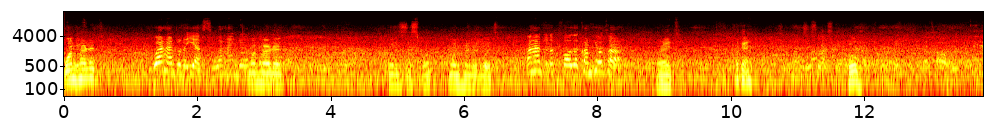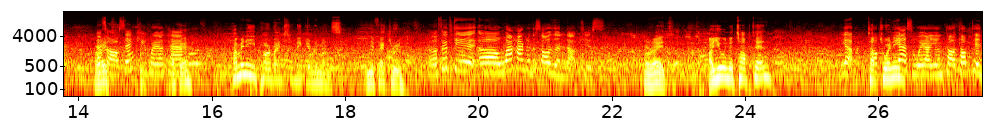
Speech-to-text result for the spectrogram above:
100, 100, yes, 100. 100. What is this one? 100 watts. 100 for the computer. All right. Okay. This one. Cool. That's right. all. Thank you for your time. Okay. time. How many power banks you make every month in your factory? Uh, 50, uh, 100,000 piece. All right. Are you in the top 10? Yeah. Top 20? Yes, we are in top, top 10.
